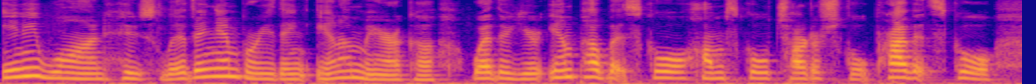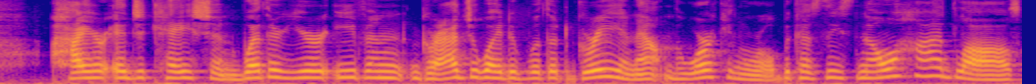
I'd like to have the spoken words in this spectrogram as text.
anyone who's living and breathing in America, whether you're in public school, homeschool, charter school, private school, higher education, whether you're even graduated with a degree and out in the working world, because these Noahide laws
